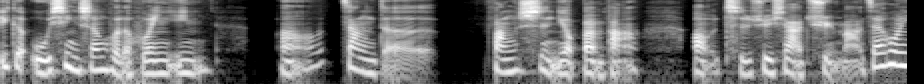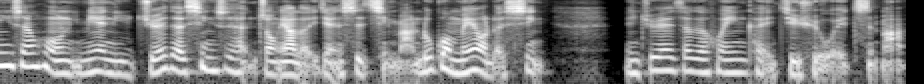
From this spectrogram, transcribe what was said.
一个无性生活的婚姻，呃，这样的方式，你有办法哦、持续下去吗？在婚姻生活里面，你觉得性是很重要的一件事情吗？如果没有了性，你觉得这个婚姻可以继续维持吗？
